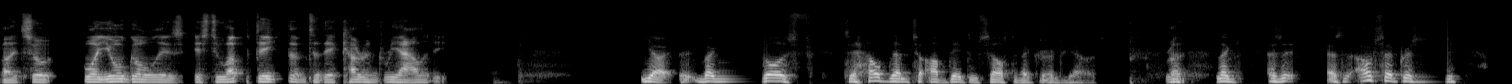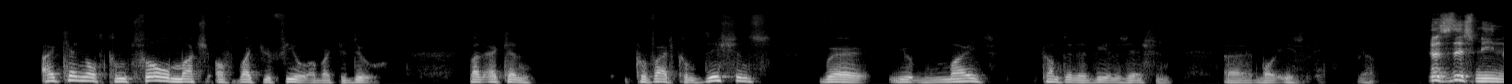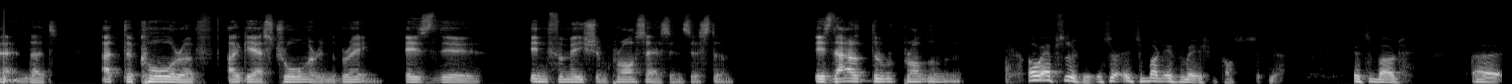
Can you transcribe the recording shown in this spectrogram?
Right. So what your goal is is to update them to their current reality. Yeah, my goal is to help them to update themselves to their current reality. Right. Like as a as an outside person, I cannot control much of what you feel or what you do, but I can provide conditions where you might come to that realization uh, more easily. Yeah. Does this mean then that at the core of, I guess, trauma in the brain is the information processing system? Is that the problem? Oh, absolutely. It's, it's about information processing. Yeah. It's about, uh,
